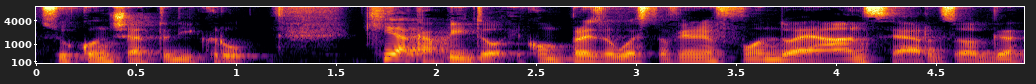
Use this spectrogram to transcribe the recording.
sul concetto di cru. Chi ha capito e compreso questo fino in fondo è Hans Herzog.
